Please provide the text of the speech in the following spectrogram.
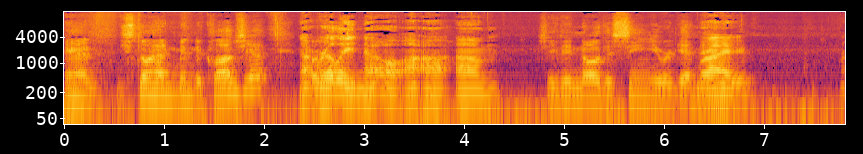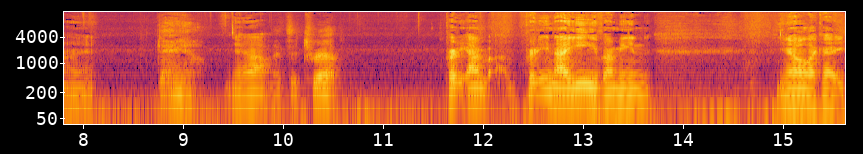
And you still hadn't been to clubs yet? Not Or- really. No. Uh. uh Um. So you didn't know the scene you were getting Right. into. Right. Damn. Yeah. That's a trip. pretty I'm pretty naive. I mean, you know, like I,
